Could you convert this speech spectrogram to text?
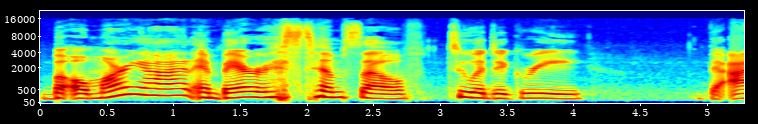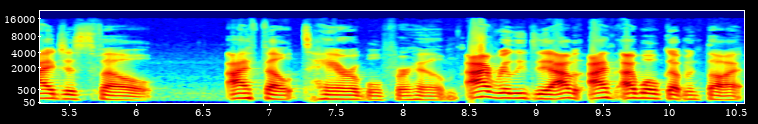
But Omarion embarrassed himself to a degree that I just felt I felt terrible for him. I really did. I I, I woke up and thought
